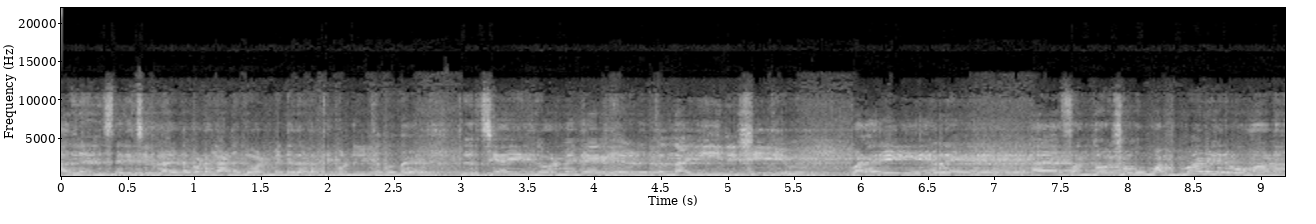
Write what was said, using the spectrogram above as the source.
അതിനനുസരിച്ചുള്ള ഇടപെടലാണ് ഗവൺമെന്റ് നടത്തിക്കൊണ്ടിരിക്കുന്നത്. തീർച്ചയായും ഗവൺമെന്റ് എടുക്കുന്ന ഈ ഇനിഷ്യേറ്റീവ് വളരെയേറെ സന്തോഷവും അഭിമാനകരവുമാണ്.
